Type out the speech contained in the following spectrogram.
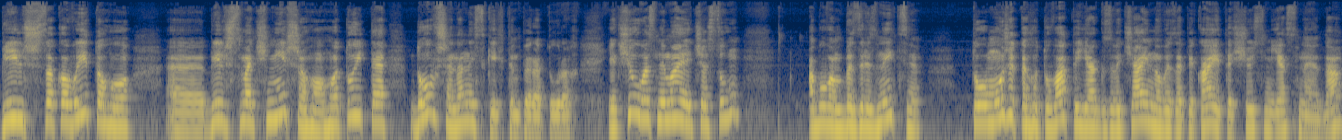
більш соковитого, більш смачнішого, готуйте довше на низьких температурах. Якщо у вас немає часу, або вам без різниці, то можете готувати, як звичайно, ви запікаєте щось м'ясне, да?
